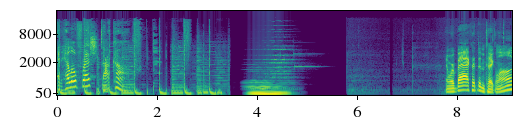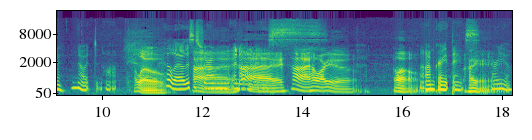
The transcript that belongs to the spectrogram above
at hellofresh.com. And we're back. That didn't take long. No, it did not. Hello. Hello. This is Hi. from Anonymous. Hi. Hi, how are you? Hello. I'm great. Thanks. Hi. How are you?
